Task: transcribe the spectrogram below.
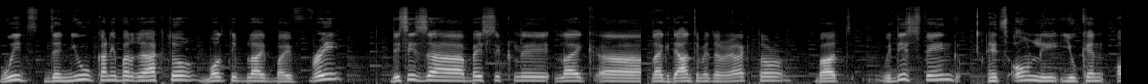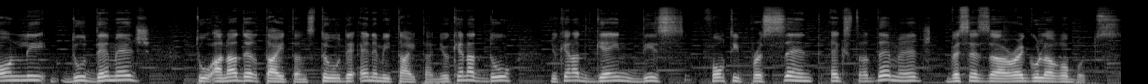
with the new Cannibal Reactor multiplied by 3. This is uh, basically like uh, like the antimatter reactor but with this thing it's only you can only do damage to another titans to the enemy titan. You cannot do you cannot gain this 40% extra damage versus uh, regular robots.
